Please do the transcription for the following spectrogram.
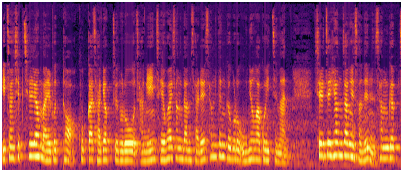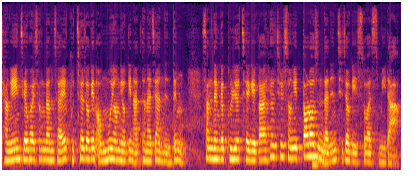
2017년 말부터 국가 자격증으로 장애인 재활 상담사를 3등급으로 운영하고 있지만 실제 현장에서는 3급 장애인 재활 상담사의 구체적인 업무 영역이 나타나지 않는 등 3등급 분류 체계가 현실성이 떨어진다는 지적이 있어 왔습니다.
